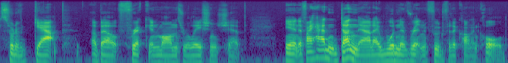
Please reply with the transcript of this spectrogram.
sort of gap about Frick and mom's relationship. And if I hadn't done that, I wouldn't have written Food for the Common Cold.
